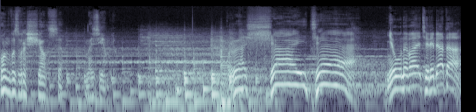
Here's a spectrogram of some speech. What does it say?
он возвращался на Землю. Прощайте! Не унывайте, ребята!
